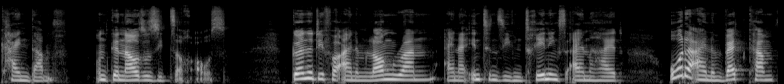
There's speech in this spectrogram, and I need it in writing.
kein Dampf. Und genauso sieht's auch aus. Gönne dir vor einem Long Run, einer intensiven Trainingseinheit oder einem Wettkampf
